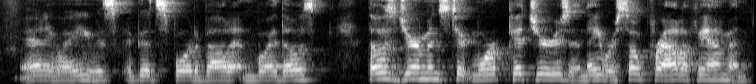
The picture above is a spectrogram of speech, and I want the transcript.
anyway, he was a good sport about it, and boy, those those Germans took more pictures, and they were so proud of him. And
